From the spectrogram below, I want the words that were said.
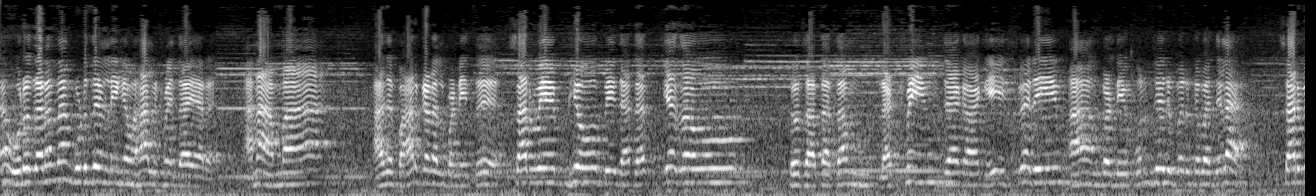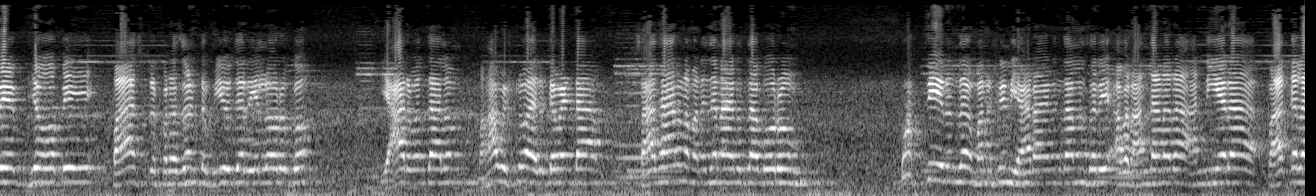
தான் ஒரு தரம் தான் கொடுத்தேன் நீங்க மகாலட்சுமி தாயார். ஆனா அம்மா அது பார்க்கடல் பண்ணிட்டு சர்வேபியோபி ததத்யசௌ சுததம் லக்ஷ்மியும் ஜகாகீஸ்வரியும் உங்களுடைய புன்சிரிப்பு இருக்க பத்தில சர்வேபியோபி பாஸ்ட் பிரசன்ட் ஃபியூச்சர் எல்லோருக்கும். யார் வந்தாலும் மகாவிஷ்ணுவா இருக்க வேண்டாம். சாதாரண மனிதனா இருந்தா போரும் பக்தி இருந்த மனுஷன் யாரா இருந்தாலும் சரி அவர் அந்தனரா அந்நியரா பார்க்கல.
